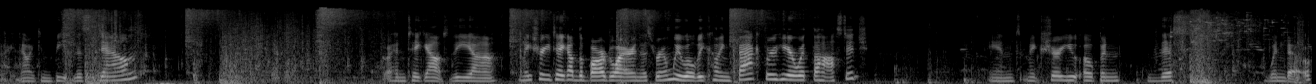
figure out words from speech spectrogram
Alright, now we can beat this down. Go ahead and take out the, uh, make sure you take out the barbed wire in this room. We will be coming back through here with the hostage. And make sure you open this window.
